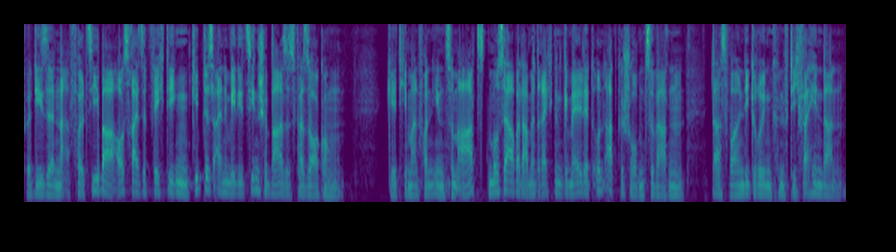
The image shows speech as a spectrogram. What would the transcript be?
Für diese nachvollziehbar Ausreisepflichtigen gibt es eine medizinische Basisversorgung. Geht jemand von ihnen zum Arzt, muss er aber damit rechnen, gemeldet und abgeschoben zu werden. Das wollen die Grünen künftig verhindern.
